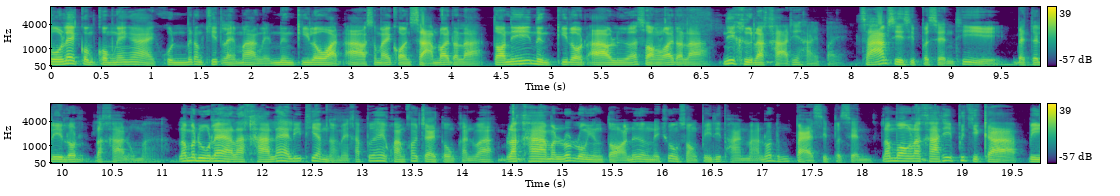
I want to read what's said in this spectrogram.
ตัวเลขกลมๆ ง่ายๆ คุณไม่ต้องคิดอะไรมากเลย 1 กิโลวัตต์อาวสมัยก่อน 300 ดอลลาร์ ตอนนี้ 1 กิโลวัตต์อาวเหลือ 200 ดอลลาร์ นี่คือราคาที่หายไป 3-40%ที่แบตเตอรี่ลดราคาลงมา เรามาดูแลราคาแร่ลิเธียมหน่อยไหมครับ เพื่อให้ความเข้าใจตรงกันว่า ราคามันลดลงอย่างต่อเนื่องในช่วง 2 ปีที่ผ่านมาลดถึง 80%เรามองราคาที่พฤศจิกาปี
